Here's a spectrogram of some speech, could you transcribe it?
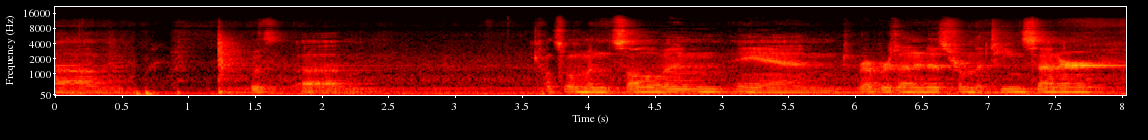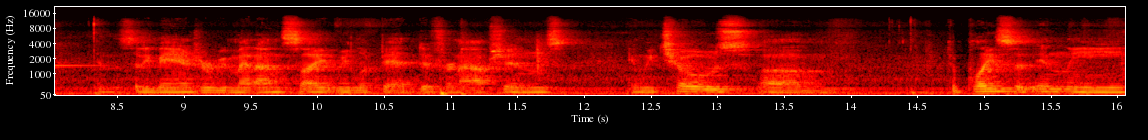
um, with, um, Councilwoman Sullivan and representatives from the teen center and the city manager. We met on site, we looked at different options, and we chose, um, to place it in the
